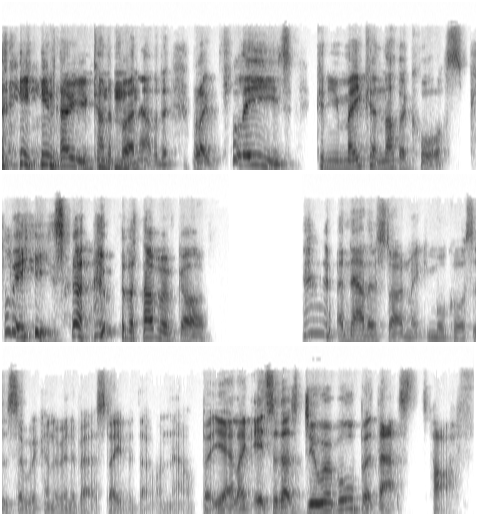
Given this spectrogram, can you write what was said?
you know, you kind of burn out the. We're like, please, can you make another course, please, for the love of God? And now they've started making more courses, so we're kind of in a better state with that one now. But yeah, like it. So that's doable, but that's tough.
